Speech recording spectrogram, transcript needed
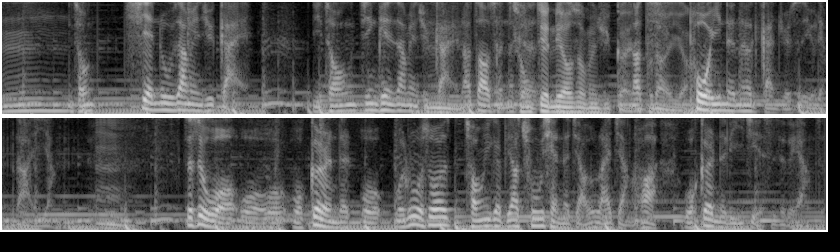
嗯你从线路上面去改，你从晶片上面去改，嗯然后造成那从个电料上面去改然后不大一样。破音的那个感觉是有点不大一样。嗯这是我我我我个人的我我如果说从一个比较粗浅的角度来讲的话，我个人的理解是这个样子。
